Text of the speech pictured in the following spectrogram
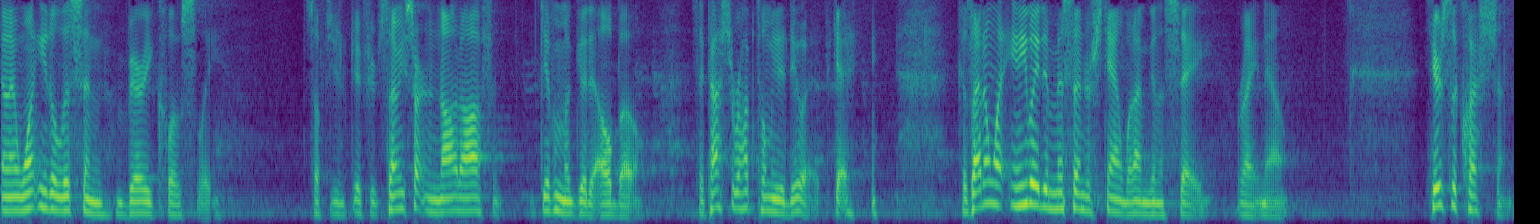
and I want you to listen very closely. So if, you, if you're, somebody's starting to nod off, give them a good elbow. Say, Pastor Rob told me to do it, okay? Because I don't want anybody to misunderstand what I'm going to say right now. Here's the question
